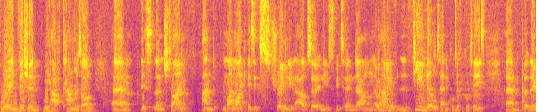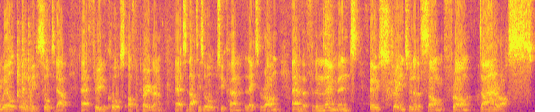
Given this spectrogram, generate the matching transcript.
we're in Vision. We have cameras on um, this lunchtime, and my mic is extremely loud, so it needs to be turned down. On there, we're having a few little technical difficulties, um, but they will all be sorted out uh, through the course of the program. Uh, so that is all to come later on. Um, but for the moment, go straight into another song from Diana Ross.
